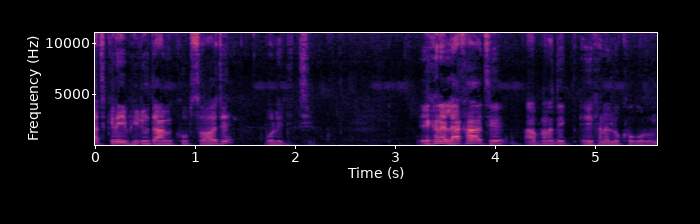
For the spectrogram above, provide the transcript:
আজকের এই ভিডিওতে আমি খুব সহজে বলে দিচ্ছি। এখানে লেখা আছে, আপনারা দেখ, এখানে লক্ষ্য করুন।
